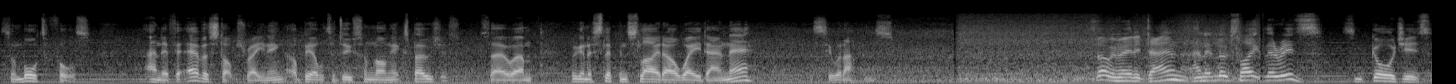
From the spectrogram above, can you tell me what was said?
some waterfalls. And if it ever stops raining, I'll be able to do some long exposures. So um, we're gonna slip and slide our way down there, Let's see what happens. So we made it down and it looks like there is some gorges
